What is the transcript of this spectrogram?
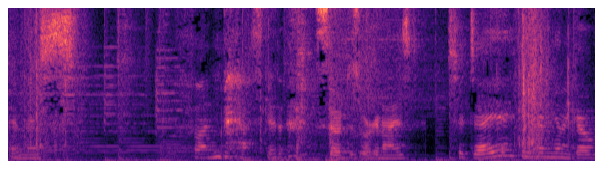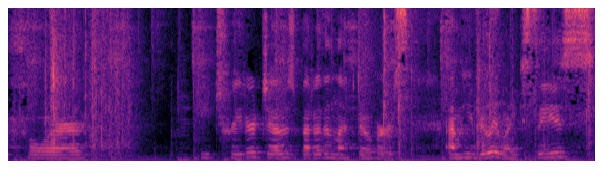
in this fun basket. so disorganized. Today, I think I'm gonna go for a Trader Joe's Better Than Leftovers. Um, he really likes these.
